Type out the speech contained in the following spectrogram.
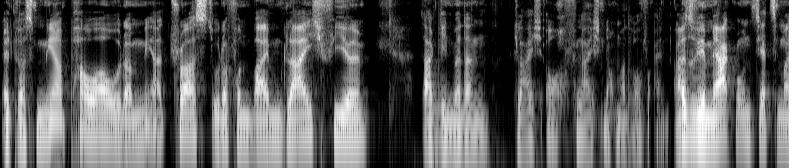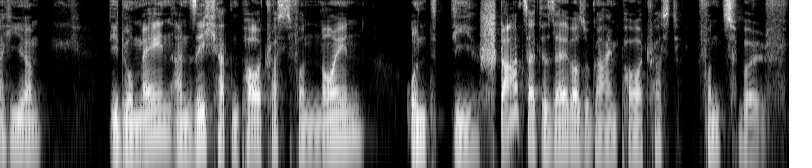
etwas mehr Power oder mehr Trust oder von beiden gleich viel. Da gehen wir dann gleich auch vielleicht nochmal drauf ein. Also wir merken uns jetzt mal hier, die Domain an sich hat einen Power Trust von 9 und die Startseite selber sogar einen Power Trust von 12.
